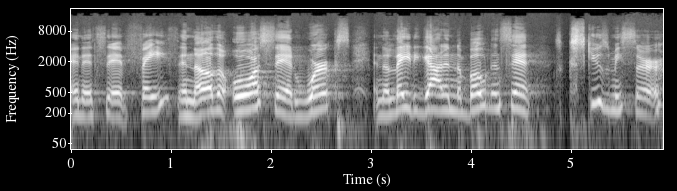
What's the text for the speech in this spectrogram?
and it said faith and the other oar said works. And the lady got in the boat and said excuse me sir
